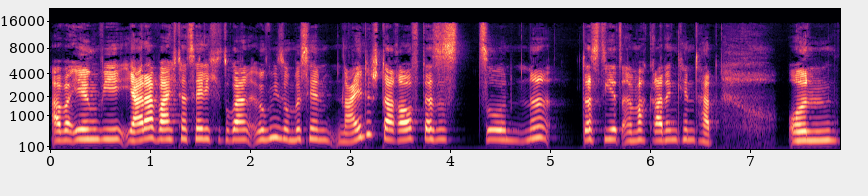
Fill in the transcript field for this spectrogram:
Aber irgendwie, ja, da war ich tatsächlich sogar irgendwie so ein bisschen neidisch darauf, dass es so, ne, dass die jetzt einfach gerade ein Kind hat. Und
